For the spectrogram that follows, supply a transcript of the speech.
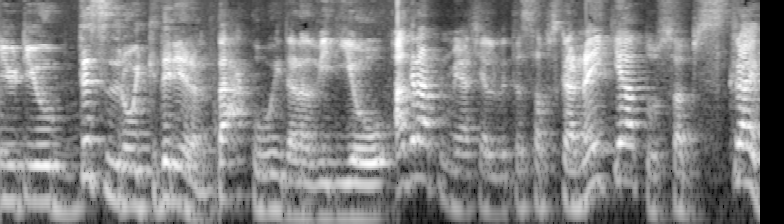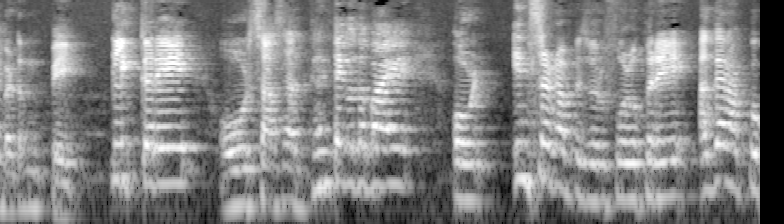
YouTube? This is Rohit Kidari and I'm back with another video. अगर आपने मेरा चैनल में तो सब्सक्राइब नहीं किया तो सब्सक्राइब बटन पे क्लिक करें और साथ साथ घंटे को दबाएँ और Instagram पे ज़रूर फॉलो करें अगर आपको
